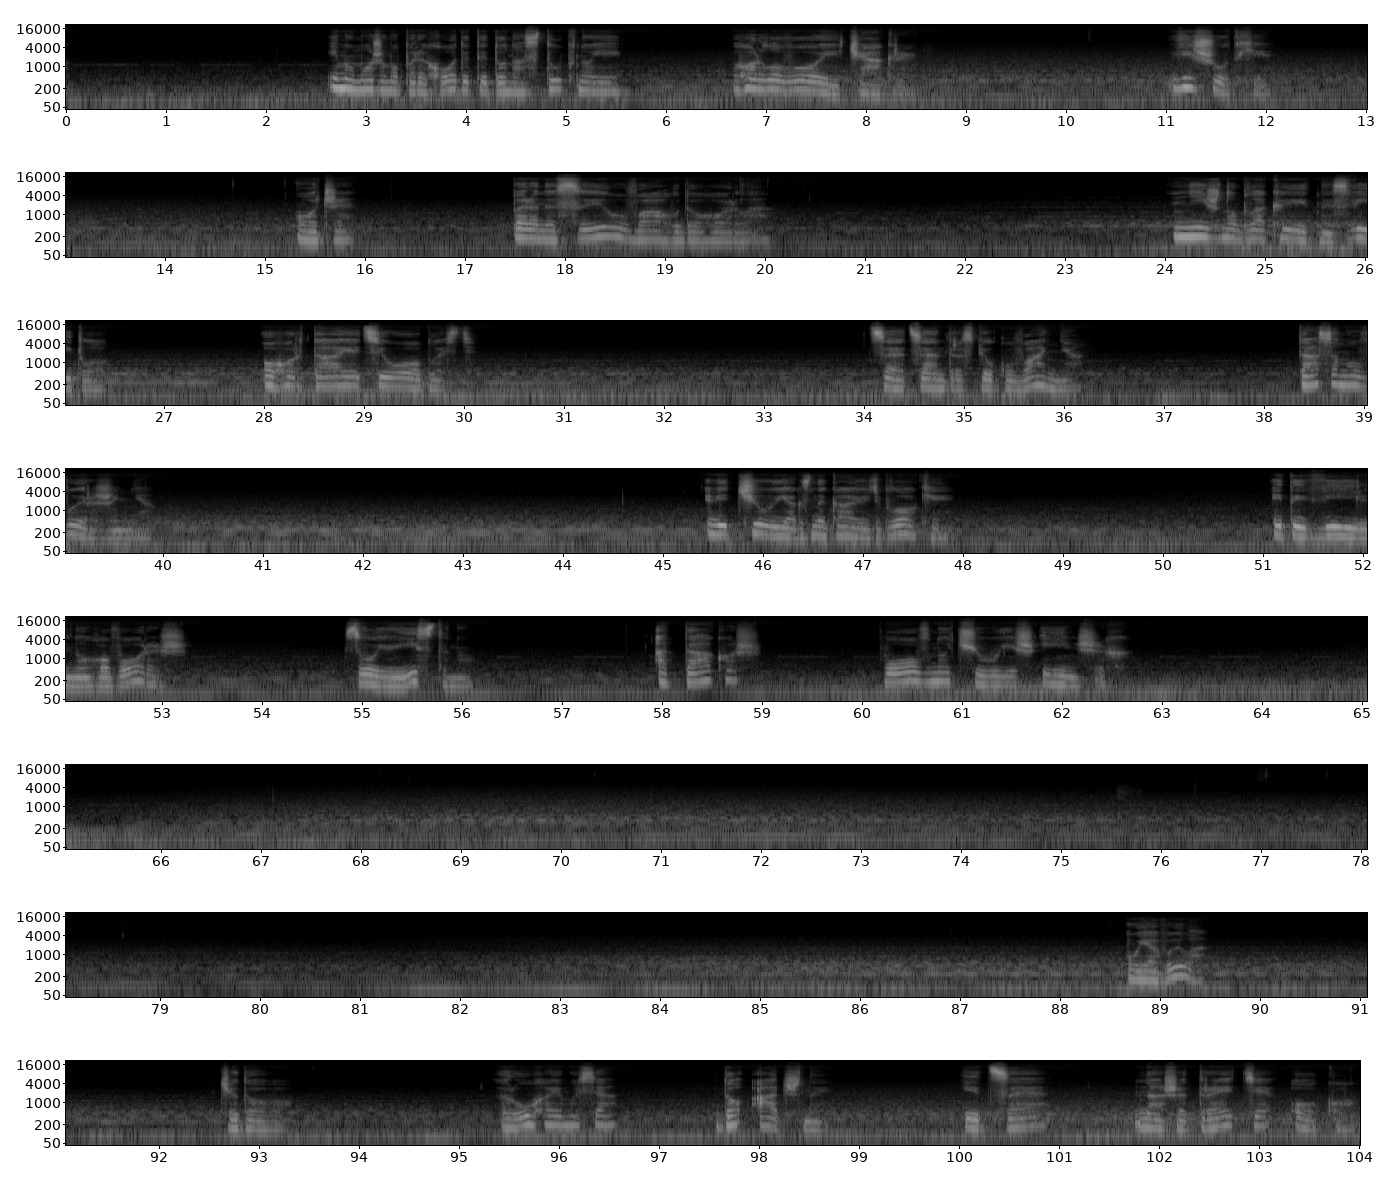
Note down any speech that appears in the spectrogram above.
і ми можемо переходити до наступної горлової чакри. Вішутхи. Отже, Перенеси увагу до горла. Ніжно-блакитне світло огортає цю область. Це центр спілкування та самовираження. Відчуй, як зникають блоки, і ти вільно говориш свою істину, а також повно чуєш інших. Уявила? Чудово. Рухаємося до Аджни. І це наше третє око.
